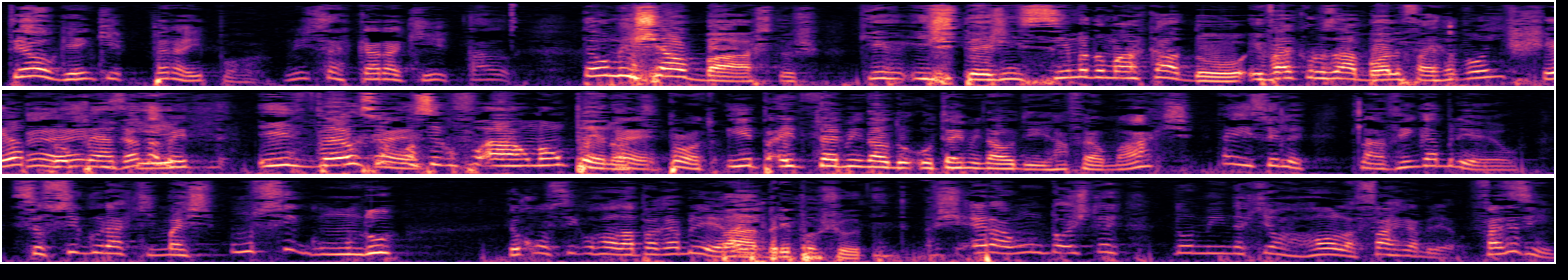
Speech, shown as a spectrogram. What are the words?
ter alguém que. Peraí, porra, me cercaram aqui. Tá... Então o Michel Bastos, que esteja em cima do marcador e vai cruzar a bola e faz, eu vou encher o É, pé aqui exatamente. e ver se eu É. consigo fu- arrumar um É, pênalti. pronto. E, e terminal do, o terminal de Rafael Marques, é isso. Ele. Lá vem Gabriel. Se eu segurar aqui mais um segundo, eu consigo rolar pra Gabriel. Pra abrir pro chute. Era um, dois, três, domina aqui, ó, rola, faz Gabriel. Faz assim,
